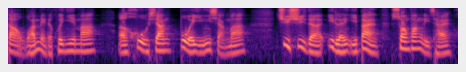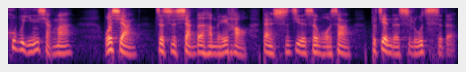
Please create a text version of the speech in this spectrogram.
到完美的婚姻吗？而互相不为影响吗？继续的一人一半，双方理财互不影响吗？我想这是想得很美好，但实际的生活上不见得是如此的。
